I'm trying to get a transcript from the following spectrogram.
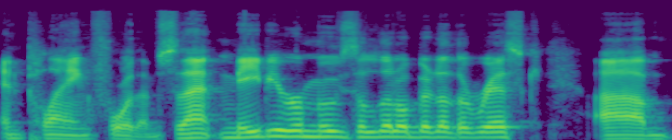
and playing for them. So that maybe removes a little bit of the risk. Um,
